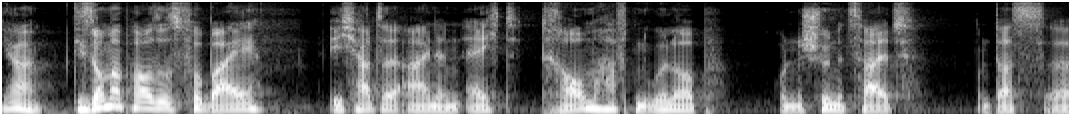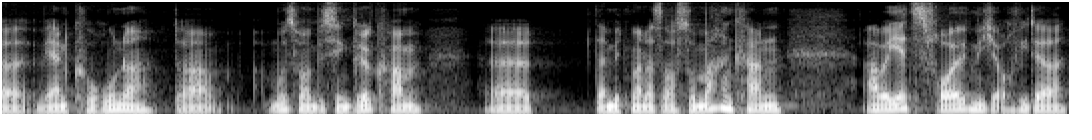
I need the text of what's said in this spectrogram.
Ja, die Sommerpause ist vorbei. Ich hatte einen echt traumhaften Urlaub und eine schöne Zeit. Und das äh, während Corona. Da muss man ein bisschen Glück haben, äh, damit man das auch so machen kann. Aber jetzt freue ich mich auch wieder,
